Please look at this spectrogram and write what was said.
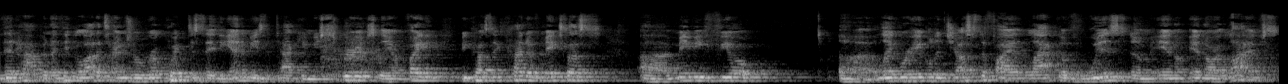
that happen. I think a lot of times we're real quick to say the enemy is attacking me spiritually, I'm fighting, because it kind of makes us uh, maybe feel uh, like we're able to justify a lack of wisdom in, in our lives.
